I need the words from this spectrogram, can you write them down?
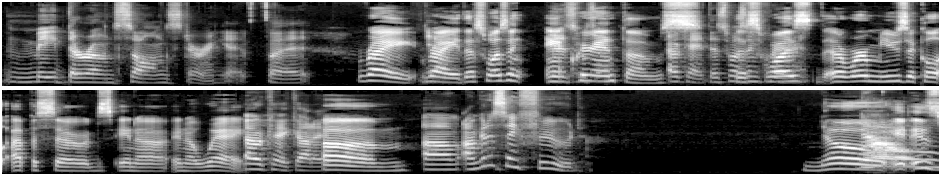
made their own songs during it. But Right, right. This wasn't This queer wasn't- anthems. okay, this wasn't This queer was there were musical episodes in a in a way. okay, got it. Um, um, I'm gonna say food. no, it is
